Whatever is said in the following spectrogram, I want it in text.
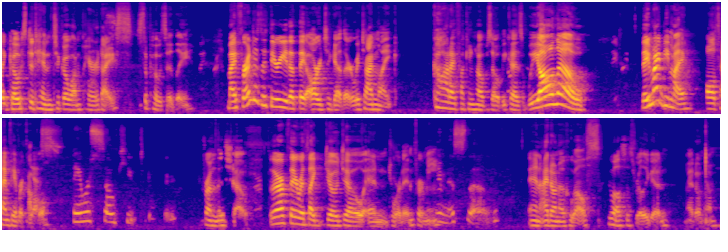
like ghosted him to go on Paradise, supposedly. My friend has a theory that they are together, which I'm like, God, I fucking hope so because we all know they might be my all-time favorite couple Yes. They were so cute together. from the show. They're up there with like JoJo and Jordan for me. I miss them. and I don't know who else. Who else is really good? I don't know.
